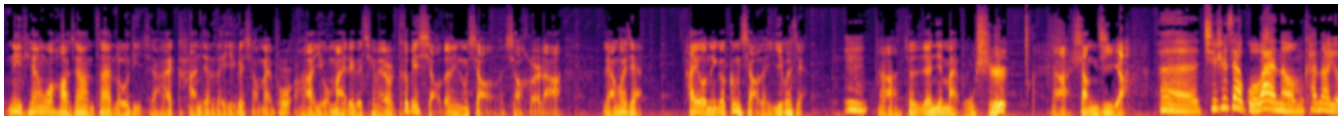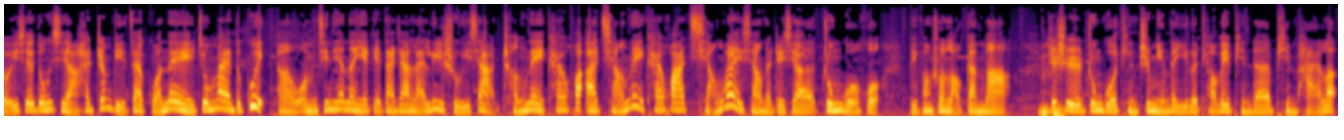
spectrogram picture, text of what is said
那天我好像在楼底下还看见了一个小卖部啊，有卖这个清凉油，特别小的那种小小盒的啊，两块钱，还有那个更小的一块钱嗯。啊，这人家卖五十啊，商机呀、呃，其实，在国外呢，我们看到有一些东西啊，还真比在国内就卖的贵啊。我们今天呢，也给大家来历数一下城内开花啊、墙内开花、墙外香的这些中国货。比方说老干妈，这是中国挺知名的一个调味品的品牌了。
